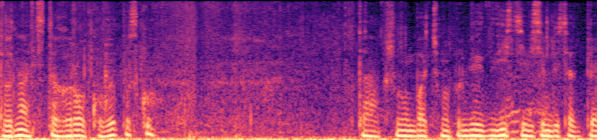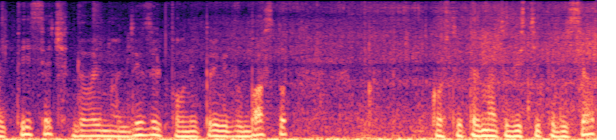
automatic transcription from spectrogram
12-го року випуску. Так, що ми бачимо, пробіг 285 тисяч, 2.0 дизель, повний привід в Басту. Коштує 13 250.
